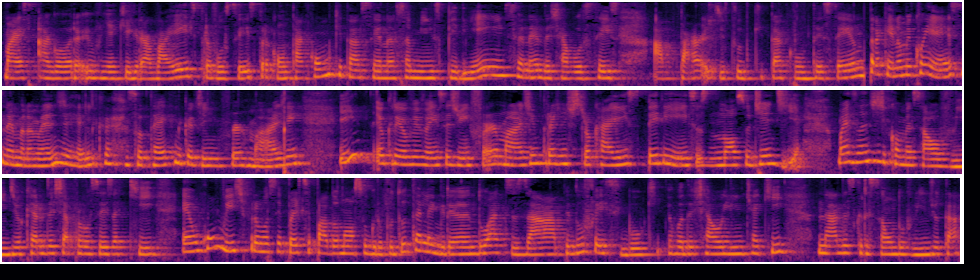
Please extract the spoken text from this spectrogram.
mas agora eu vim aqui gravar esse para vocês para contar como que tá sendo essa minha experiência, né? Deixar vocês a par de tudo que tá acontecendo. Para quem não me conhece, né, meu nome é Angélica, sou técnica de enfermagem e eu criei o Vivências de Enfermagem pra gente trocar experiências no nosso dia a dia. Mas antes de começar o vídeo, eu quero deixar para vocês aqui é um convite para você participar do nosso grupo do Telegram, do WhatsApp, do Facebook. Eu vou deixar o link aqui na descrição do vídeo, tá?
